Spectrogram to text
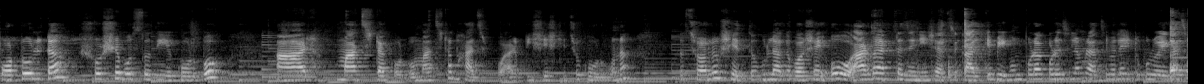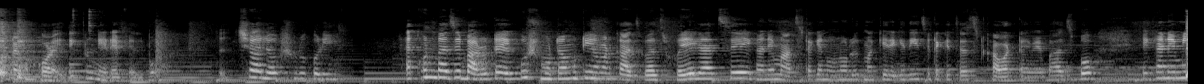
পটলটা সর্ষে পোস্ত দিয়ে করব, আর মাছটা করব। মাছটা ভাজবো, আর বিশেষ কিছু করব না। তো চলো সেদ্ধগুলো আগে বসাই। ও আরও একটা জিনিস আছে। কালকে বেগুন পোড়া করেছিলাম, রাত্রিবেলা এটুকু রয়ে গেছে, ওটা এখন কড়াইতে একটু নেড়ে ফেলব। চলো শুরু করি। এখন বাজে বারোটা একুশ, মোটামুটি আমার কাজ বাজ হয়ে গেছে। এখানে মাছটাকে নুন হলুদ মাখিয়ে রেখে দিয়েছি, এটাকে জাস্ট খাওয়ার টাইমে ভাজবো। এখানে আমি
